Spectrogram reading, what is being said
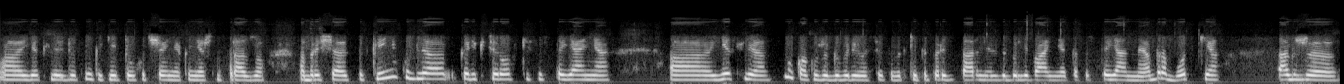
А если идут ну, какие-то ухудшения, конечно, сразу обращаются в клинику для корректировки состояния. А если, ну, как уже говорилось, это вот какие-то паразитарные заболевания, это постоянные обработки, также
